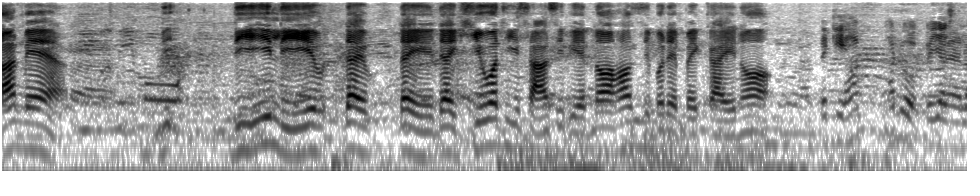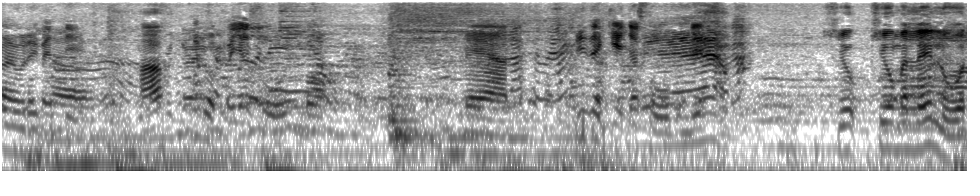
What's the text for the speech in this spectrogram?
ป้านแม่ดีดีอีหลีได้ได้ได้คิวว่าที31เนาะเฮาสิบ่ได้ไปไกลเนาะตะกี้เขาถ้าโดดไปยาสูบเป็นดิฮะถ้าโดดไปยาสูบบอกแมนนี่ตะเกียบยาสูบดิคิวคิวมันเลยหลุด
